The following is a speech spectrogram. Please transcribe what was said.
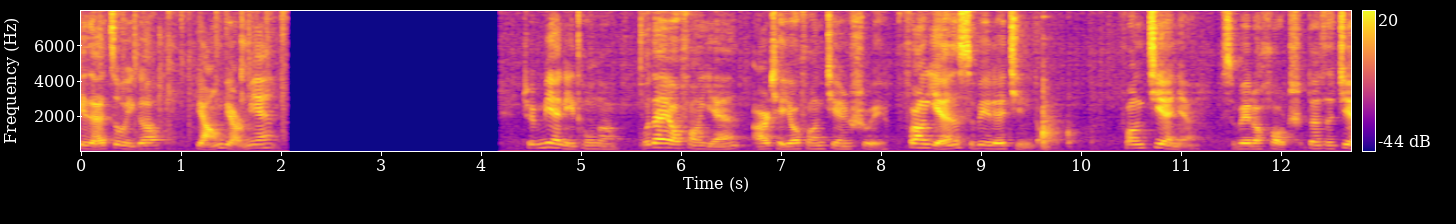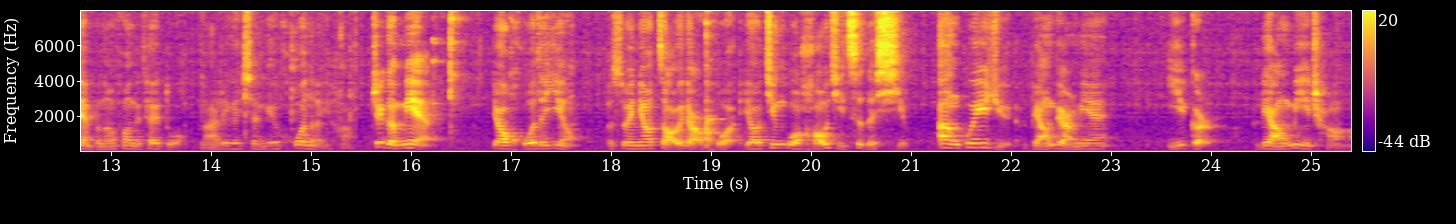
给咱做一个凉边面。这面里头呢，不但要放盐，而且要放碱水。放盐是为了筋道，放碱呢是为了好吃。但是碱不能放的太多。拿这个先给和弄一下。这个面要和的硬，所以你要早一点和，要经过好几次的醒。按规矩，凉边面一根儿两米长。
